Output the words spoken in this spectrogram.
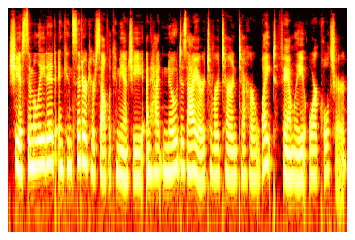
she assimilated and considered herself a Comanche and had no desire to return to her white family or culture.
